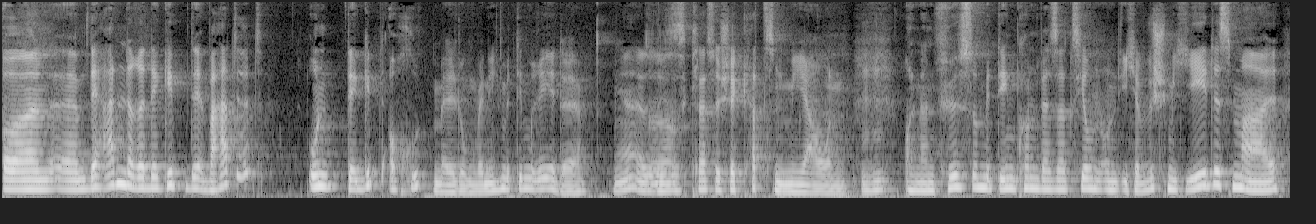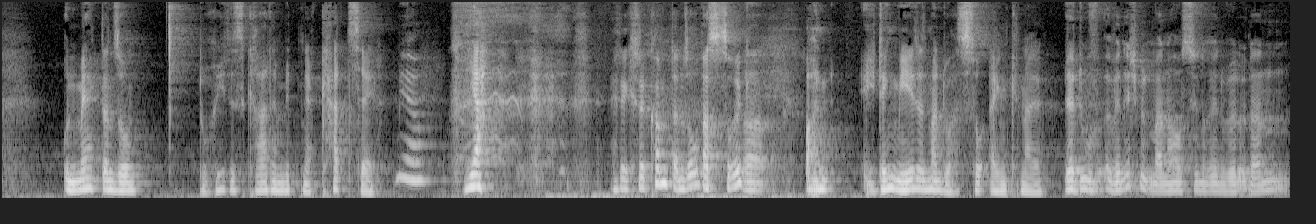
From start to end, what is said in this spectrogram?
und ähm, der andere, der gibt, der wartet und der gibt auch Rückmeldungen, wenn ich mit dem rede. Ja, also Ja. dieses klassische Katzenmiauen. Und dann führst du mit dem Konversationen und ich erwische mich jedes Mal und merke dann so, du redest gerade mit einer Katze. Ja. Ja. Da kommt dann sowas zurück. Ja. Und ich denke mir jedes Mal, du hast so einen Knall. Ja, du, wenn ich mit meinen Haustieren reden würde, dann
